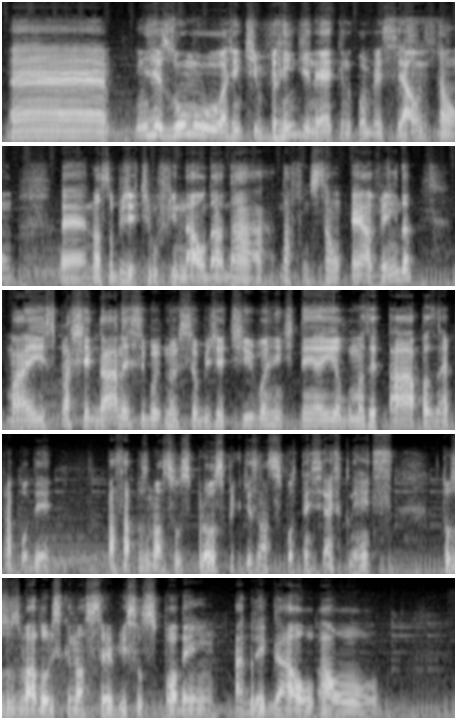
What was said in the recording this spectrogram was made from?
É, em resumo, a gente vende né, aqui no comercial, então é, nosso objetivo final da, da, da função é a venda, mas para chegar nesse, nesse objetivo a gente tem aí algumas etapas né, para poder passar para os nossos prospects, nossos potenciais clientes, todos os valores que nossos serviços podem agregar ao, ao,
